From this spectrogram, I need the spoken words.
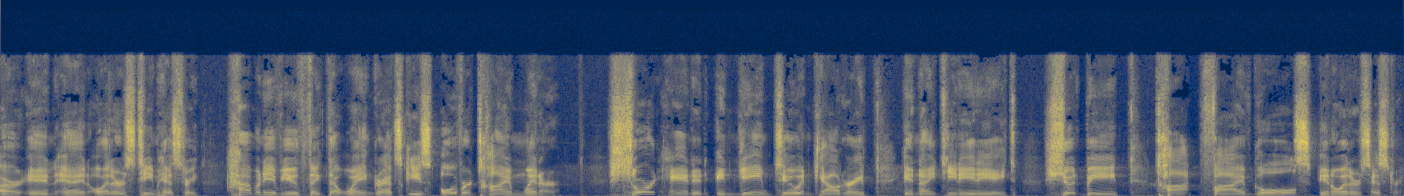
or in, in Oilers team history. How many of you think that Wayne Gretzky's overtime winner, shorthanded in Game Two in Calgary in 1988, should be top five goals in Oilers history?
